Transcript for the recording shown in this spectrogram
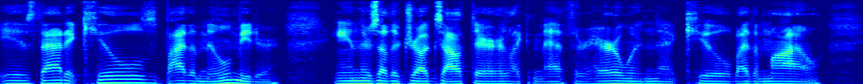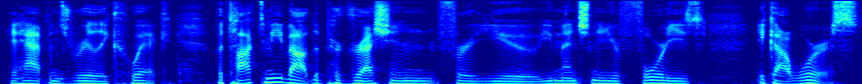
is that it kills by the millimeter. And there's other drugs out there like meth or heroin that kill by the mile. It happens really quick. But talk to me about the progression for you. You mentioned in your 40s it got worse.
